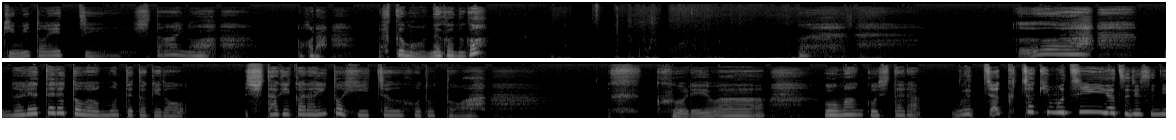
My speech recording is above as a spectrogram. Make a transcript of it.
君とエッチしたいの。服も脱ご脱ごうわ濡れてるとは思ってたけど下着から糸引いちゃうほどとは。これはおまんこしたらむちゃくちゃ気持ちいいやつですね。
